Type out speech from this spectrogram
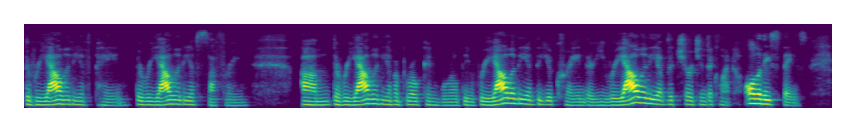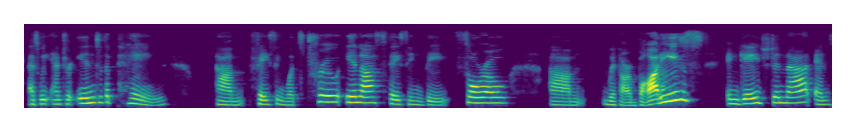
the reality of pain, the reality of suffering, um, the reality of a broken world, the reality of the Ukraine, the reality of the church in decline, all of these things, as we enter into the pain, um, facing what's true in us, facing the sorrow um, with our bodies, engaged in that and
